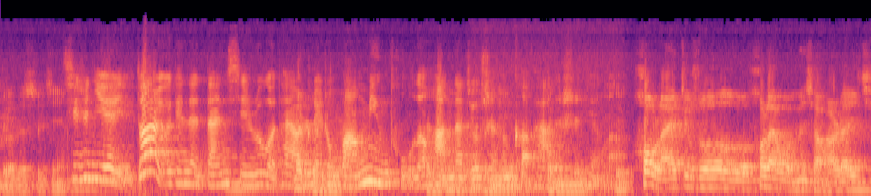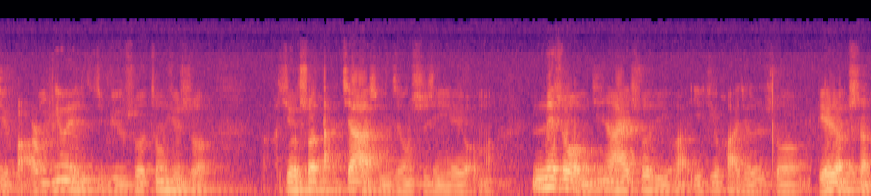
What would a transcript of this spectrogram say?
格的事情。其实你也多少有一点点担心，如果他要是那种亡命徒的话，那就是很可怕的事情了。后来就说，后来我们小孩儿在一起玩儿嘛，因为就比如说中学时候，就说打架什么这种事情也有嘛。那时候我们经常爱说的一句话，一句话就是说别惹事儿，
